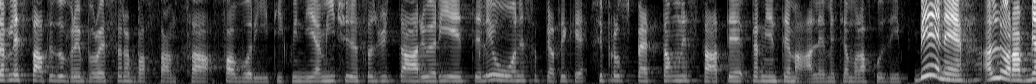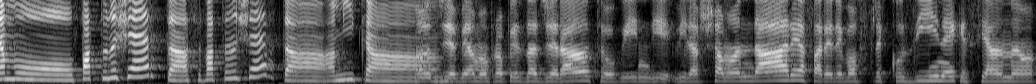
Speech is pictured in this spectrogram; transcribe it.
per l'estate dovrebbero essere abbastanza favoriti. Quindi, amici del Sagittario, Ariete, Leone, sappiate che si prospetta un'estate per niente male, mettiamola così. Bene, allora abbiamo fatto una scelta. Si è fatta una scelta, amica. Oggi abbiamo proprio esagerato, quindi vi lasciamo andare a fare le vostre cosine, che siano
